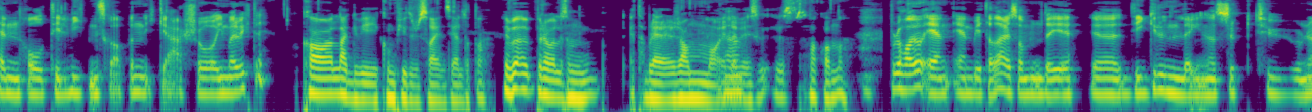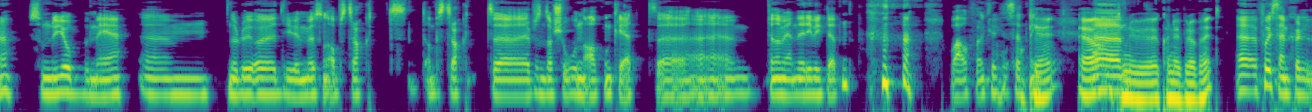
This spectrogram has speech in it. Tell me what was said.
henhold til vitenskapen, ikke er så innmari viktig. Hva legger vi i computer science i hele tatt, da? Jeg prøver liksom etablere rammer i Ja. det vi snakker om, da. For du har jo en, en bit av det, liksom de, eh, de grunnleggende strukturene som du jobber med um, når du eh, driver med sånn abstrakt, abstrakt uh, representasjon av konkret uh, fenomener i virkeligheten. wow, for en kritisk Ok, Okay. ja, kan du, kan du prøve på nytt? Uh, For eksempel,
